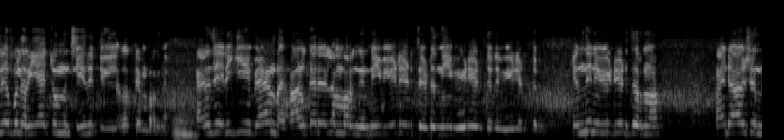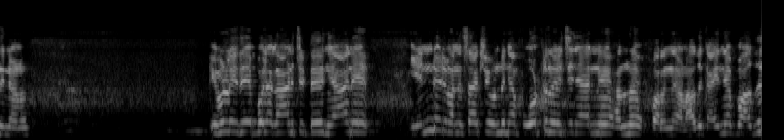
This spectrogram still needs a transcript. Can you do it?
ഇതേപോലെ റിയാക്ട് ഒന്നും ചെയ്തിട്ടില്ല സത്യം പറഞ്ഞു. കാരണം വെച്ചാൽ എനിക്ക് വേണ്ട. ആൾക്കാരെല്ലാം പറഞ്ഞു നീ വീഡിയോ എടുത്തിട്ട് നീ വീഡിയോ എടുത്തിട്ട് വീഡിയോ എടുത്തിട്ട്. എന്തിനു വീഡിയോ എടുത്തിരുന്നോ അതിന്റെ ആവശ്യം എന്തിനാണ്? ഇവൾ ഇതേപോലെ കാണിച്ചിട്ട് ഞാൻ എന്റെ ഒരു മനസാക്ഷി കൊണ്ട് ഞാൻ പോട്ടെന്ന് വെച്ച് ഞാൻ അന്ന് പറഞ്ഞതാണ്. അത് കഴിഞ്ഞപ്പോ അത്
